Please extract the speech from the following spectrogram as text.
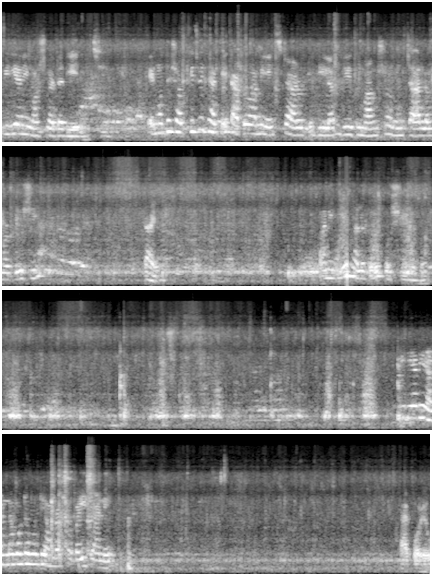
বিরিয়ানি মশলাটা দিয়ে দিচ্ছি। এর মধ্যে সব কিছুই থাকে তারপরেও আমি এক্সট্রা আরও একটু দিলাম, যেহেতু মাংস এবং চাল আমার বেশি, তাই। পানি দিয়ে ভালো করে কষিয়ে নেব বিরিয়ানি রান্না আমরা সবাই জানি। তারপরেও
